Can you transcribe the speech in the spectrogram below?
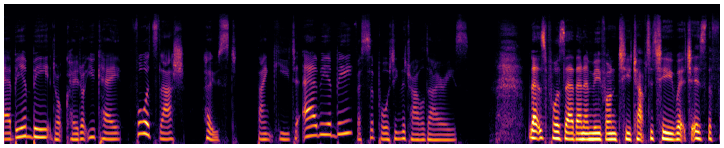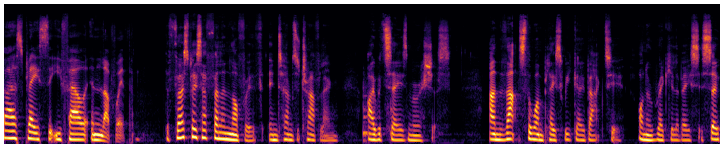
airbnb.co.uk forward slash host. Thank you to Airbnb for supporting the Travel Diaries. Let's pause there then and move on to chapter two, which is the first place that you fell in love with. The first place I fell in love with in terms of travelling, I would say, is Mauritius. And that's the one place we go back to on a regular basis. So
